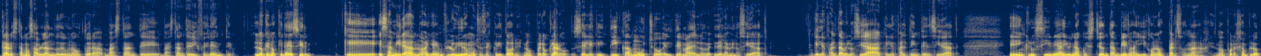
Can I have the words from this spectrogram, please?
claro, estamos hablando de una autora bastante, bastante diferente. Lo que no quiere decir que esa mirada no haya influido en muchos escritores, ¿no? Pero claro, se le critica mucho el tema de, la velocidad, que le falta velocidad, que le falta intensidad. E inclusive hay una cuestión también allí con los personajes, ¿no? Por ejemplo,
